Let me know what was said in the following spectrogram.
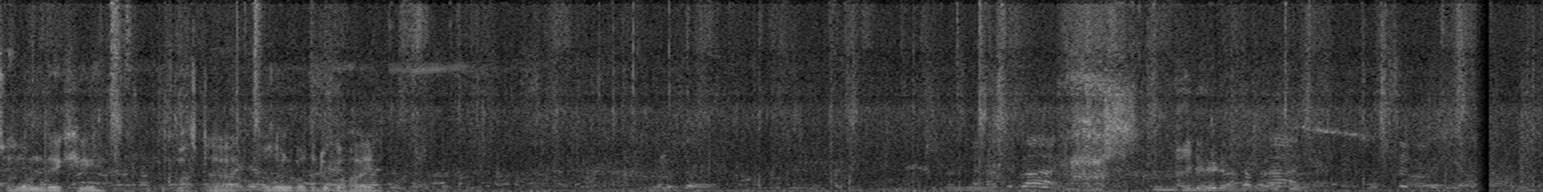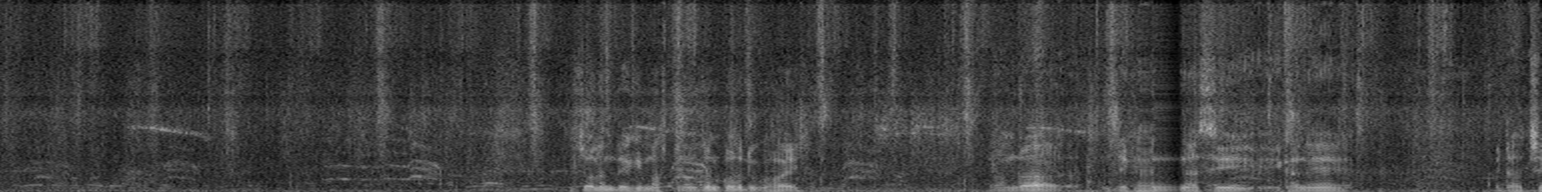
চলুন দেখি মাছটা ওজন কতটুকু হয়। চলেন দেখি মাছটার ওজন কতটুকু হয়। আমরা যেখানে আছি, এখানে এটা হচ্ছে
